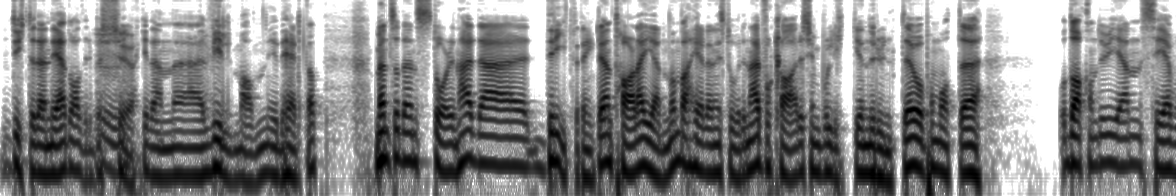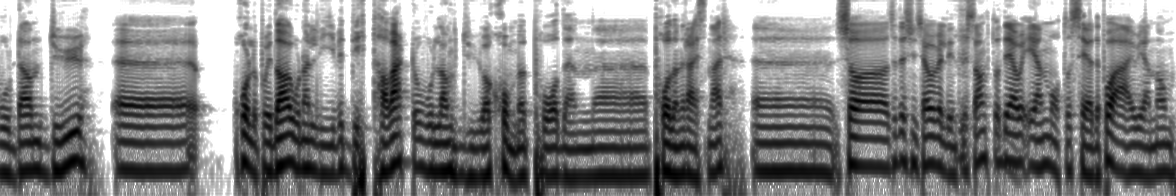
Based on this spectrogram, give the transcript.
dytte den ned og aldri besøke den uh, villmannen i det hele tatt. Men så den storyen her, det er dritfett egentlig. Den tar deg gjennom da, hele den historien her, forklarer symbolikken rundt det, og på en måte Og da kan du igjen se hvordan du eh, holder på i dag, hvordan livet ditt har vært, og hvor langt du har kommet på den, eh, på den reisen her. Eh, så, så det syns jeg var veldig interessant, og det er jo én måte å se det på, er jo gjennom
